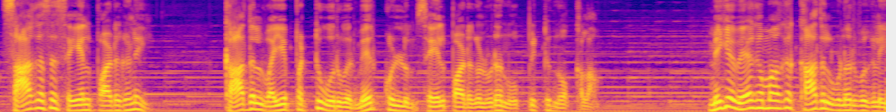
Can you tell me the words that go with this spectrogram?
சாகச செயல்பாடுகளை காதல் வயப்பட்டு ஒருவர் மேற்கொள்ளும் செயல்பாடுகளுடன் ஒப்பிட்டு நோக்கலாம். மிக வேகமாக காதல் உணர்வுகளை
